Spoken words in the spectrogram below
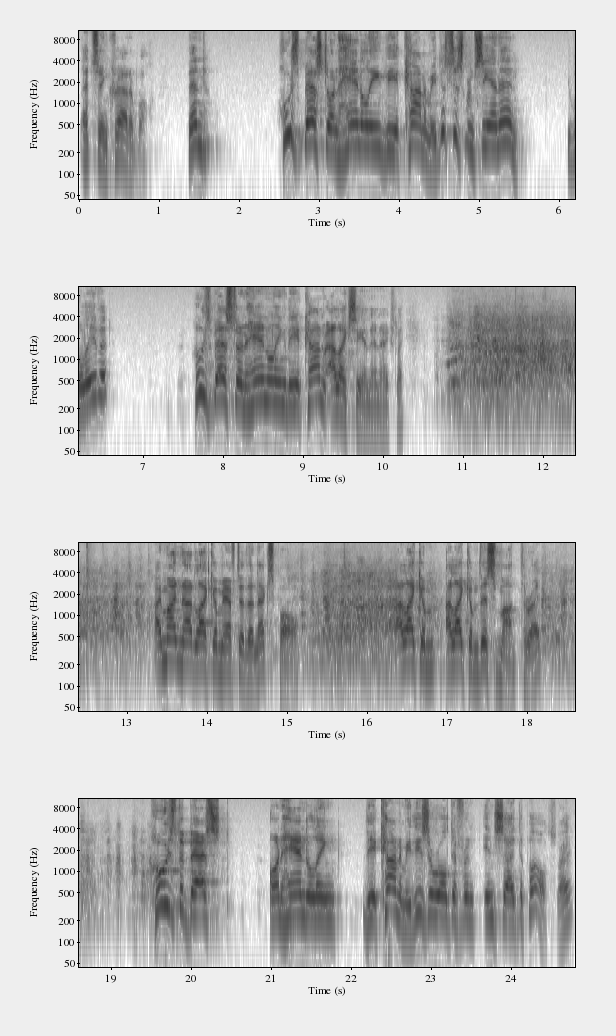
That's incredible. Then, who's best on handling the economy? This is from CNN. You believe it? Who's best on handling the economy? I like CNN, actually. I might not like him after the next poll. I like him, I like him this month, right? Who's the best on handling the economy? These are all different inside the polls, right?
